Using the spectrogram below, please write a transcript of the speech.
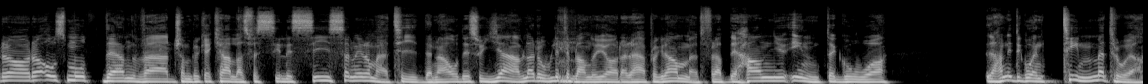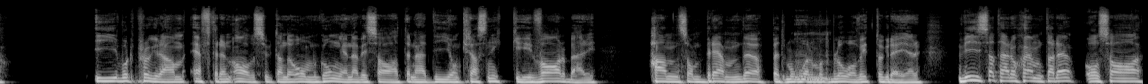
röra oss mot den värld som brukar kallas för silly season i de här tiderna? Och Det är så jävla roligt ibland att göra det här programmet, för att det hann ju inte gå... Det hann inte gå en timme, tror jag, i vårt program efter den avslutande omgången när vi sa att den här Dion Krasniqi i Varberg, han som brände öppet mål mot Blåvitt och grejer. Vi satt här och skämtade och sa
